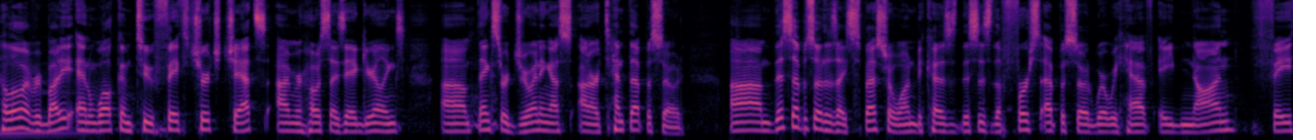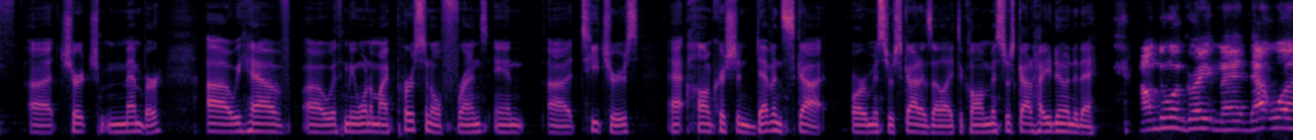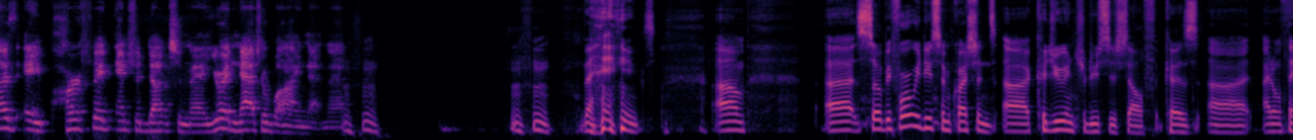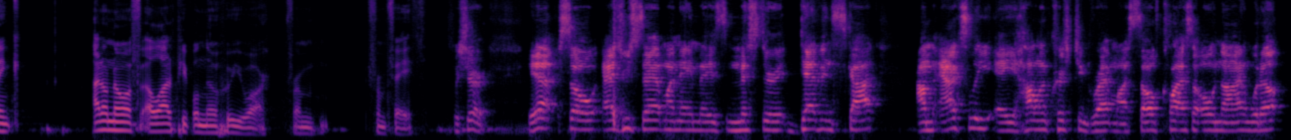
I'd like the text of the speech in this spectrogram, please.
Hello, everybody, and welcome to Faith Church Chats. I'm your host, Isaiah Gearlings. Um, thanks for joining us on our 10th episode. Um, this episode is a special one because this is the first episode where we have a non faith uh, church member. Uh, we have uh, with me one of my personal friends and uh, teachers at Holland Christian, Devin Scott, or Mr. Scott as I like to call him. Mr. Scott, how you doing today? I'm doing great, man. That was a perfect introduction, man. You're a natural behind that, man. Mm-hmm. Thanks. Um, uh, so before we do some questions, uh, could you introduce yourself? Because uh, I don't think, I don't know if a lot of people know who you are from from Faith. For sure. Yeah. So as you said, my name is Mr. Devin Scott. I'm actually a Holland Christian grad myself, class of 09. What up?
